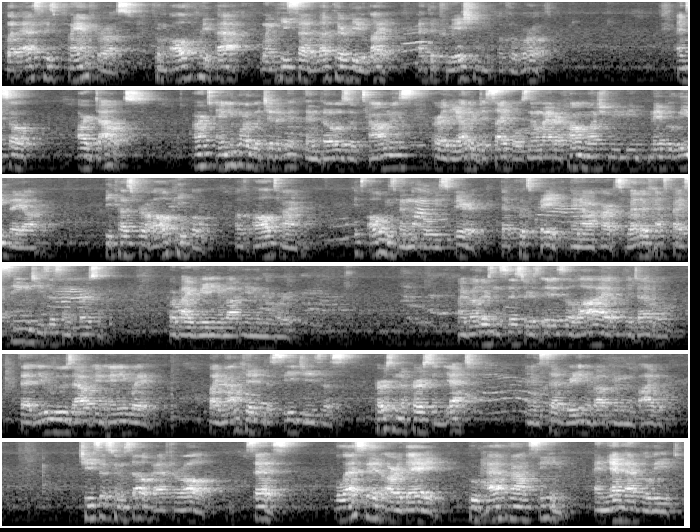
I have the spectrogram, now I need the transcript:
but as his plan for us from all the way back when he said, Let there be light at the creation of the world. And so our doubts aren't any more legitimate than those of Thomas or the other disciples, no matter how much we may believe they are. Because for all people of all time, it's always been the Holy Spirit that puts faith in our hearts, whether that's by seeing Jesus in person or by reading about him in the Word. My brothers and sisters, it is a lie of the devil that you lose out in any way by not getting to see Jesus person to person yet, and instead reading about him in the Bible. Jesus himself, after all, says, Blessed are they who have not seen and yet have believed.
